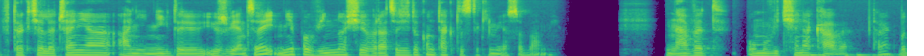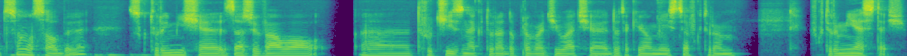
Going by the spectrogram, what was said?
W trakcie leczenia ani nigdy już więcej nie powinno się wracać do kontaktu z takimi osobami nawet umówić się na kawę, tak? Bo to są osoby, z którymi się zażywało e, truciznę, która doprowadziła cię do takiego miejsca, w którym, w którym jesteś.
